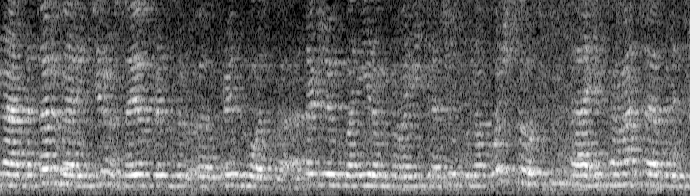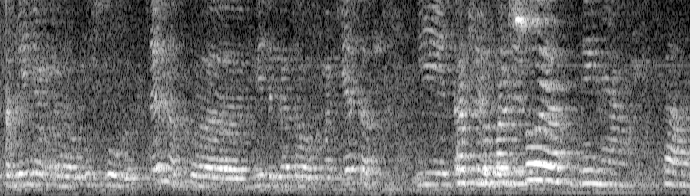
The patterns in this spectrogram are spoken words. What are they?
на которые мы ориентируем свое э, производство. А также планируем проводить рассылку на почту, э, информация о предоставлении э, услуг, ценах, э, виды готовых макетов. И также Спасибо мы- большое. Время да,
